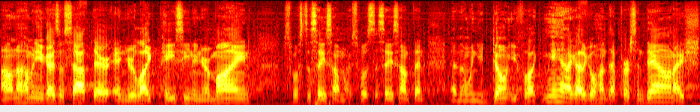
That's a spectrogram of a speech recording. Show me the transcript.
I don't know how many of you guys have sat there and you're like pacing in your mind. I'm supposed to say something, I'm supposed to say something. And then when you don't, you feel like, man, I got to go hunt that person down. I, sh-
